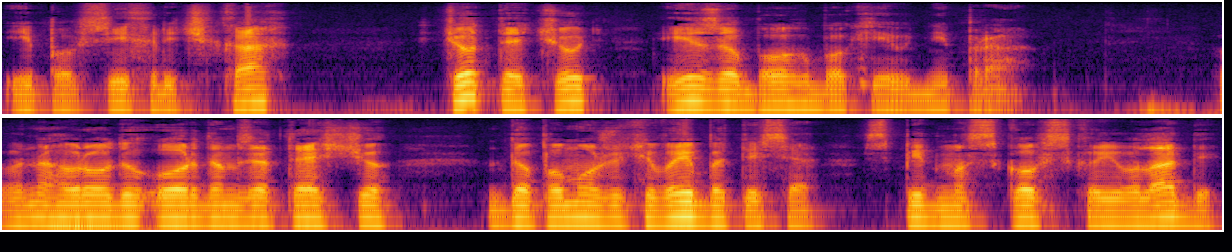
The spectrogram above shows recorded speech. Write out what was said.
і по всіх річках, що течуть із обох боків Дніпра. В нагороду ордам за те, що допоможуть вибитися з під московської влади,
